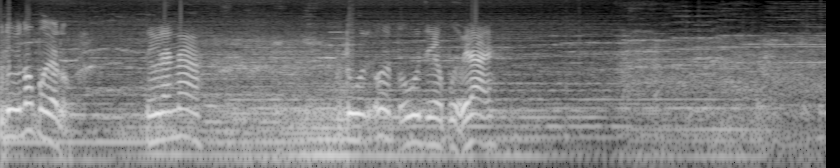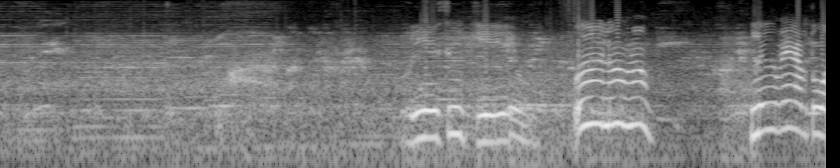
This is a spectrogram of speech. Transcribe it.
ไม่ใช่ไประตูไม่ต้องเปิดหรอกเดี๋ยวด้านหน้าประตูเออประตูจะยังเปิดไม่ได้นี่ซื้อเกมเอ้ยลืมลืมลืมแนะนำตัว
